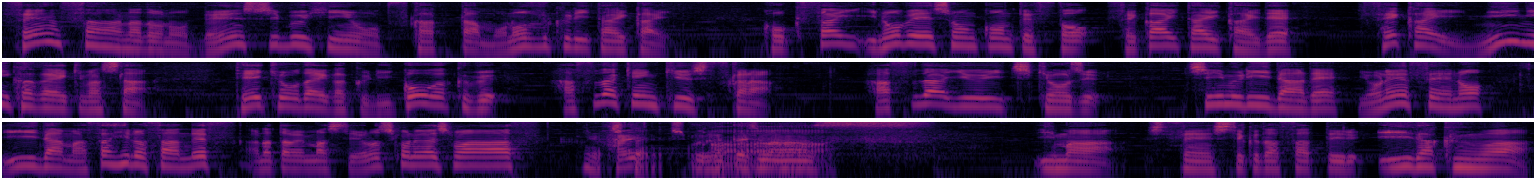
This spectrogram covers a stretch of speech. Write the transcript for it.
センサーなどの電子部品を使ったものづくり大会国際イノベーションコンテスト世界大会で世界2位に輝きました帝京大学理工学部蓮田研究室から蓮田雄一教授チームリーダーで4年生の飯田正弘さんです。改めましてよろしくお願いします。よろしくお願いします。今出演してくださっている飯田君は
